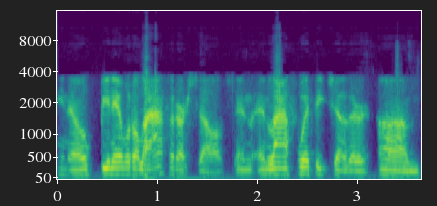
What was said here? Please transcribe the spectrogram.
you know being able to laugh at ourselves and, and laugh with each other. Um,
